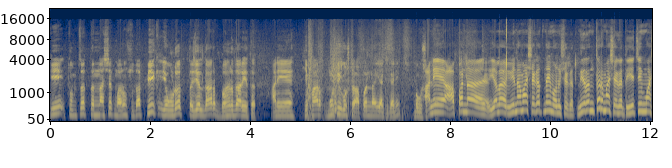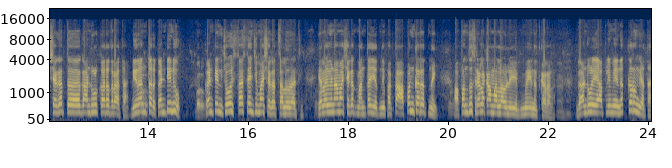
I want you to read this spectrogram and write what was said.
की तुमचं तणनाशक मारून सुद्धा पीक एवढं तजेलदार बहरदार येतं. आणि ही फार मोठी गोष्ट आपण या ठिकाणी बघू शकतो. आणि आपण याला विना मशागत नाही म्हणू शकत. निरंतर मशागत. याची मशागत गांडूळ करत राहता. निरंतर कंटिन्यू कंटिन्यू चोवीस तास त्यांची मशागत चालू राहते. याला विना मशागत म्हणता येत नाही. फक्त आपण करत नाही. आपण दुसऱ्याला कामाला लावले मेहनत करायला. गांडूळ हे आपली मेहनत करून घेता.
